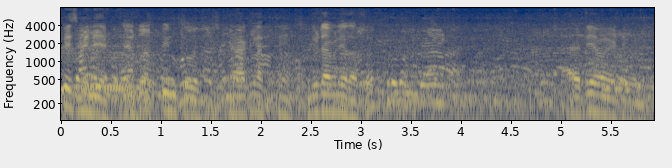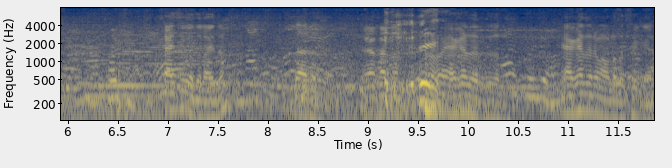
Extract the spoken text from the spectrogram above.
পিস মিলিয়ে। এক লাখ তিন এক লাখ তিন। দুইটা মিলিয়ে দর্শক এটি এবং এটি মিলিয়ে। চাইছি কত লাই দাম এক হাজার। এক হাজার দাম এক হাজারের মামলা দর্শক কেন?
